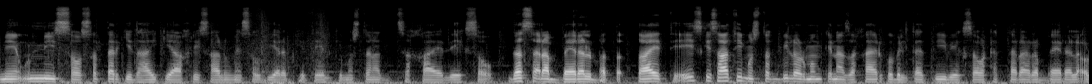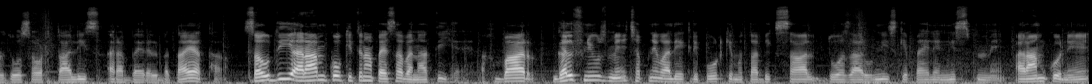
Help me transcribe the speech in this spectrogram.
ने उन्नीस सौ सत्तर की दहाई के आखिरी सालों में सऊदी अरब के तेल के मुस्ंद जखायर एक सौ दस अरब बैरल बताए थे। इसके साथ ही मुस्तबिल और मुमकिन जखायर को बिलतरतीब एक सौ अठहत्तर अरब बैरल और दो सौ अड़तालीस अरब बैरल बताया था। सऊदी आराम को कितना पैसा बनाती है? अखबार गल्फ न्यूज़ में छपने वाली एक रिपोर्ट के मुताबिक साल 2019 के पहले निसफ में आरामको ने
